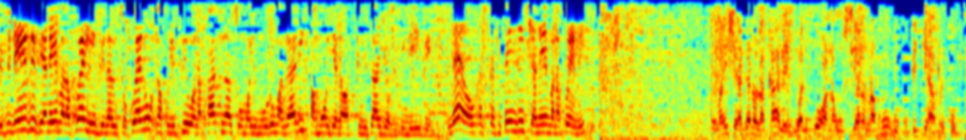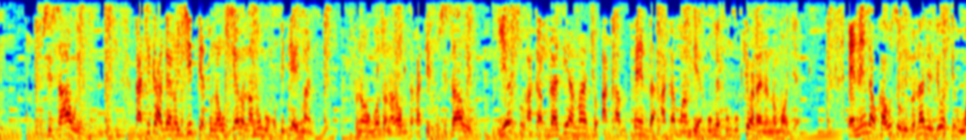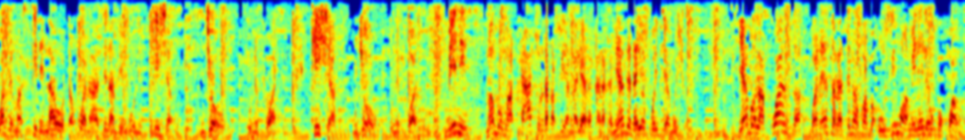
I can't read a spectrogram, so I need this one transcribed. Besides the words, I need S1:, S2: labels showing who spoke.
S1: vipindi hivi vya neema na kweli vinaletwa kwenu na kulipiwa na ptns wa mwalimu huruma gadi pamoja na wasikilizaji wa vipindi hivi. Leo katika kipindi cha neema na kweli
S2: maisha ya agano la kale walikuwa wana uhusiano na mungu kupitia amri kumi. Usisahau hilo katika agano jipya tuna uhusiano na mungu kupitia imani tunaongozwa na roho mtakatifu usisahau hilo. Yesu akamkazia macho akampenda akamwambia umepungukiwa na neno moja. Enenda ukauze ulivyo navyo vyote uwape maskini nawe utakuwa na hazina mbinguni. Kisha njoo unifuate. Kisha njoo unifuate. Mini mambo matatu nataka tuiangalia harakaraka nianze na hiyo pointi ya mwisho. Jambo la kwanza bwana yesu anasema kwamba uzima wa milele huko kwangu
